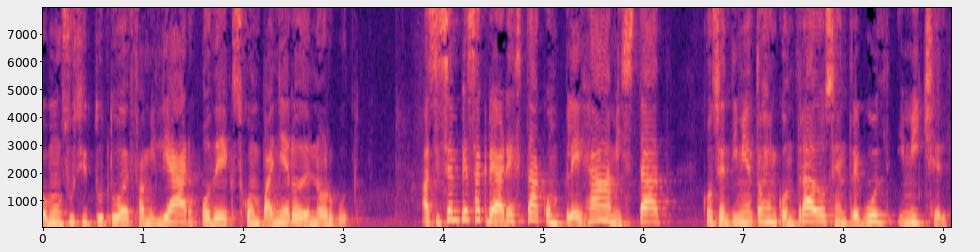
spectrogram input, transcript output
como un sustituto de familiar o de ex compañero de Norwood. Así se empieza a crear esta compleja amistad con sentimientos encontrados entre Gould y Mitchell.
